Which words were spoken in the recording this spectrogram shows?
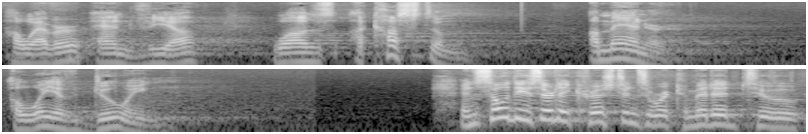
however, and via was a custom, a manner, a way of doing. And so these early Christians were committed to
